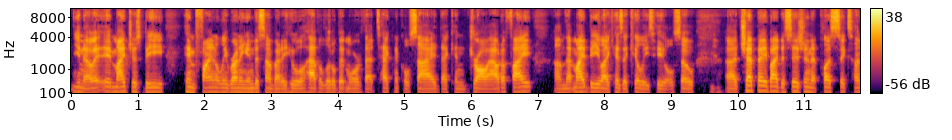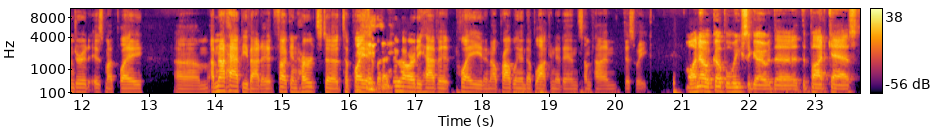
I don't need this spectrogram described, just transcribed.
you know it, it might just be him finally running into somebody who will have a little bit more of that technical side that can draw out a fight. Um, that might be like his Achilles heel. So, uh, Chepe by decision at plus 600 is my play. Um, I'm not happy about it. It fucking hurts to to play it, but I do already have it played, and I'll probably end up locking it in sometime this week. Well, I know a couple weeks ago the the podcast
